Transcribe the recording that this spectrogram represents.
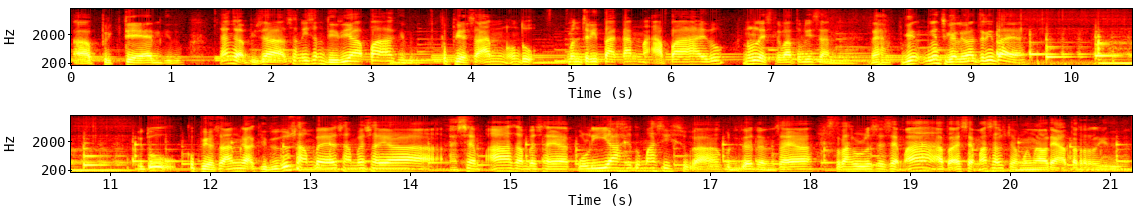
uh, breakdance gitu. Saya nggak bisa seni sendiri apa gitu. Kebiasaan untuk menceritakan apa itu nulis lewat tulisan. Nah, mungkin, mungkin juga lewat cerita ya. Itu kebiasaan nggak gitu tuh sampai sampai saya SMA sampai saya kuliah itu masih suka bercerita dan saya setelah lulus SMA atau SMA saya sudah mengenal teater gitu kan.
